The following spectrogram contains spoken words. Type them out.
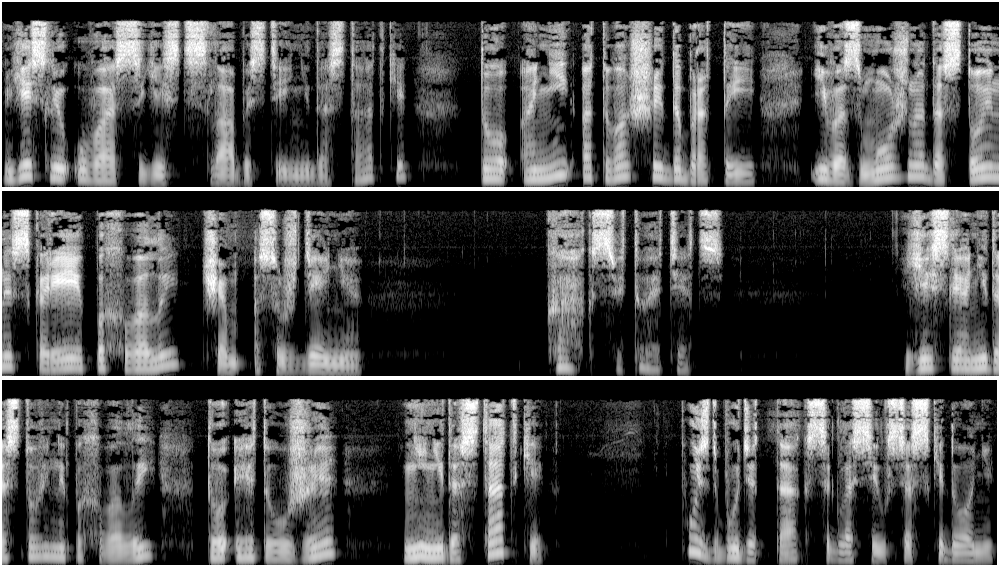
Если у вас есть слабости и недостатки, то они от вашей доброты и, возможно, достойны скорее похвалы, чем осуждения. Как, святой отец? Если они достойны похвалы, то это уже не недостатки? Пусть будет так, согласился Скидони.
